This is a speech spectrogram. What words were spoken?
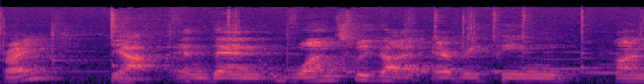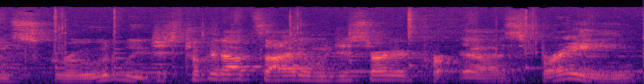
right? Yeah, and then once we got everything unscrewed, we just took it outside and we just started uh, spraying.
